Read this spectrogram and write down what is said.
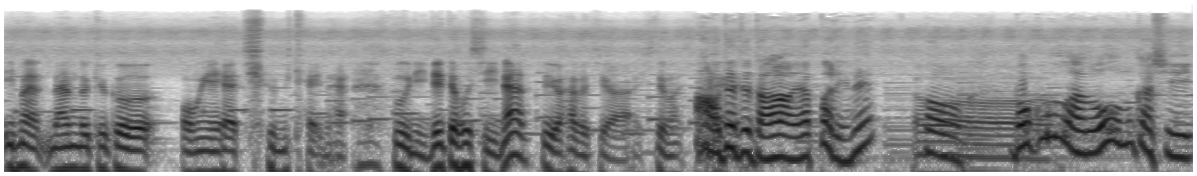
う今何の曲オンエア中みたいな風に出てほしいなっていう話はしてます、ね、あ出てた。あやっぱりね、ううん。ん、僕はあの大昔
